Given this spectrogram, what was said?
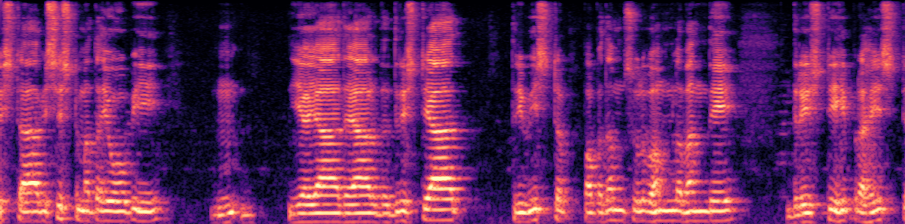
इष्टाविशिष्टमतयोऽपि ययादयार्धदृष्ट्या त्रिविष्टपपदं सुलभं लभन्ते। दृष्टिः प्रहिष्ट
